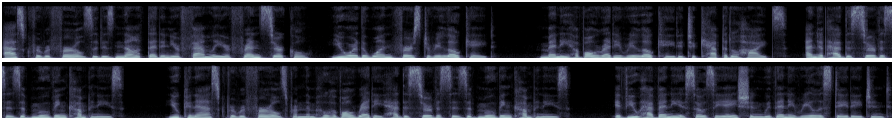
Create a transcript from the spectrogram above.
Ask for referrals. It is not that in your family or friends circle, you are the one first to relocate. Many have already relocated to Capitol Heights and have had the services of moving companies, you can ask for referrals from them who have already had the services of moving companies. If you have any association with any real estate agent,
